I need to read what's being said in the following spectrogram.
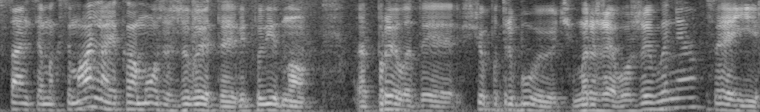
станція максимальна, яка може живити відповідно е, прилади, що потребують мережевого живлення. Це і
